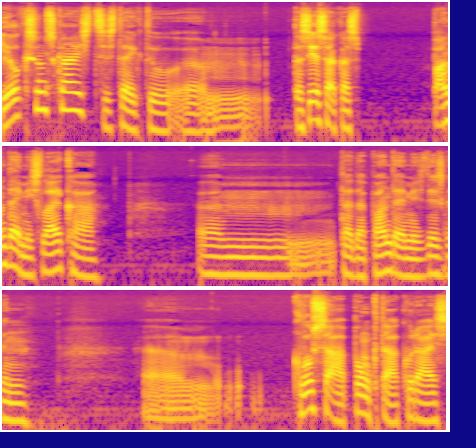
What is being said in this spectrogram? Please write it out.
ilgs un skaists, es teiktu. Um, tas iesākās pandēmijas laikā, um, tādā pandēmijas diezgan um, klusā punktā, kurā es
